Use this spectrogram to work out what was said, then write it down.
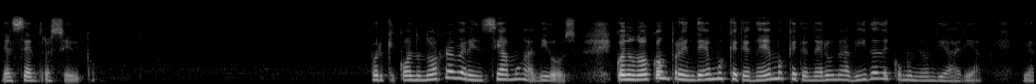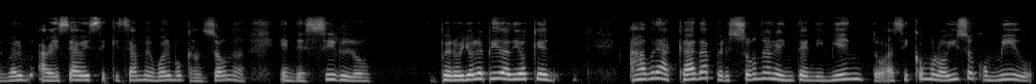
del centro cívico. Porque cuando no reverenciamos a Dios, cuando no comprendemos que tenemos que tener una vida de comunión diaria, y a veces, a veces quizás me vuelvo cansona en decirlo, pero yo le pido a Dios que abra a cada persona el entendimiento, así como lo hizo conmigo,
